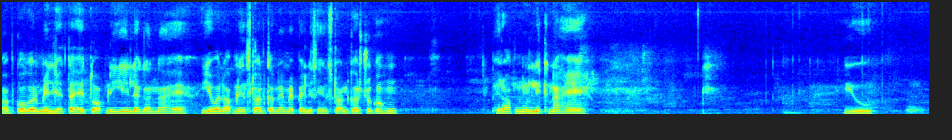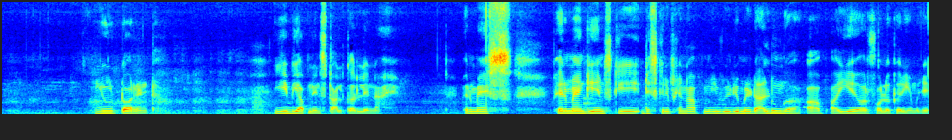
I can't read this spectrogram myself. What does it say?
आपको अगर मिल जाता है तो आपने ये लगाना है। ये वाला आपने इंस्टॉल करना है, मैं पहले से इंस्टॉल कर चुका हूँ। फिर आपने लिखना है यू यू टॉरेंट ये भी आपने इंस्टॉल कर लेना है। फिर मैं फिर मैं गेम्स की डिस्क्रिप्शन आप मेरी वीडियो में डाल दूँगा। आप आइए और फॉलो करिए मुझे।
